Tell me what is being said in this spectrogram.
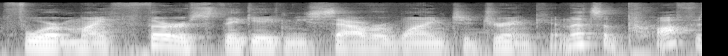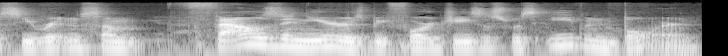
For my thirst they gave me sour wine to drink. And that's a prophecy written some thousand years before Jesus was even born.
